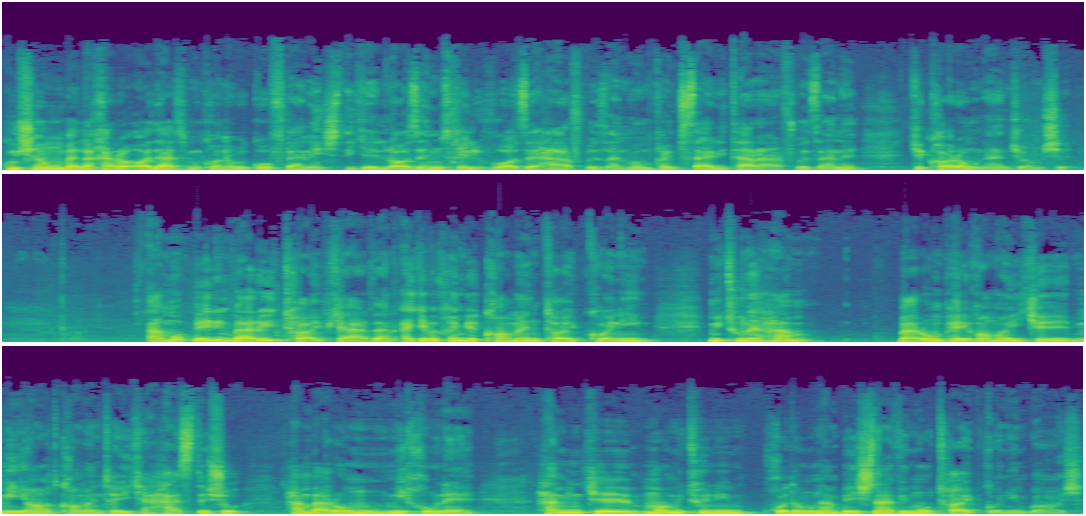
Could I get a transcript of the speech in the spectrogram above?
گوشمون بالاخره عادت می‌کنه به گفتنش دیگه. لازم نیست خیلی واضح حرف بزنه. ما می‌خوایم سریعتر حرف بزنه که کارمون انجام شه. اما بریم برای تایپ کردن. اگه بخوایم یه کامنت تایپ کنیم می‌تونه هم برای اون پیغامایی که میاد کامنت هایی که هستش و هم برامون می‌خونه. همین که ما می‌تونیم خودمونم بشنویم و تایپ کنیم باهاش.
